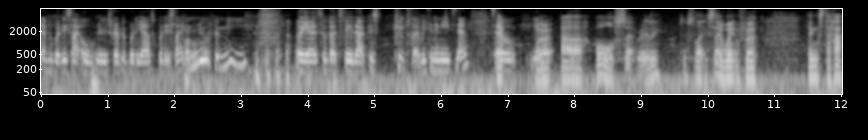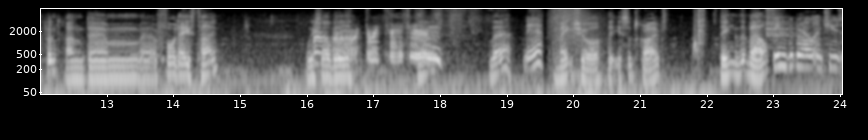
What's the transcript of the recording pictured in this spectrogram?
everybody's like old news for everybody else, but it's like Probably. new for me. but yeah, so we've got to do that because Coop's got everything he needs now. So yeah, We're uh, all set really. Just like I say, waiting for things to happen, and um, uh, four days time, we shall be there. yeah. Make sure that you subscribe, ding the bell. Ding the bell and choose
